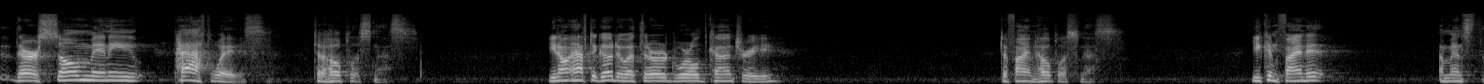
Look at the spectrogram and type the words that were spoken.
there are so many pathways to hopelessness. You don't have to go to a third world country to find hopelessness. You can find it amongst,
